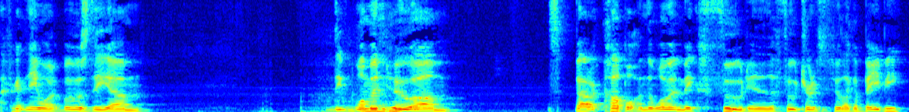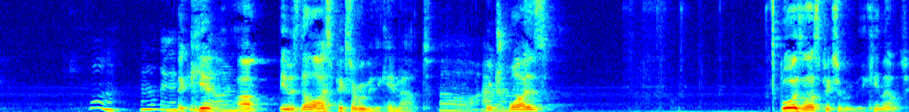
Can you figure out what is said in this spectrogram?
I forget the name of it, but it was the um the woman who um it's about a couple and the woman makes food and then the food turns into like a baby. A kid. Um, it was the last Pixar movie that came out, oh, I which don't was. What was the last Pixar movie that came out?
